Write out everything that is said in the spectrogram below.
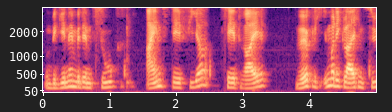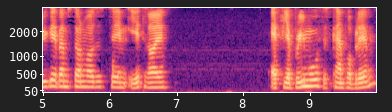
und beginne mit dem Zug 1D4, C3. Wirklich immer die gleichen Züge beim Stonewall-System. E3. F4 Pre-Move ist kein Problem.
